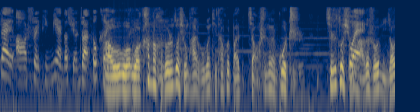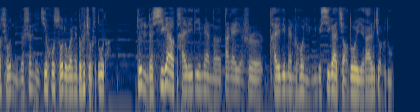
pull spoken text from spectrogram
在啊、呃水平面的旋转都可以。啊，我我我看到很多人做熊爬有个问题，他会把脚伸得有点过直。其实做熊爬的时候，你要求你的身体几乎所有的关节都是九十度的，就是你的膝盖要抬离地面的，大概也是抬离地面之后，你那个膝盖角度也大概是九十度，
